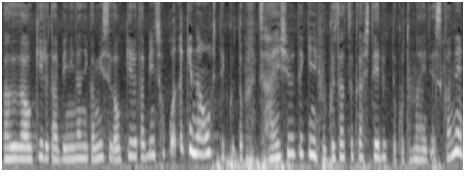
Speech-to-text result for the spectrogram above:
バグが起きるたびに何かミスが起きるたびにそこだけ直していくと最終的に複雑化しているってことないですかね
